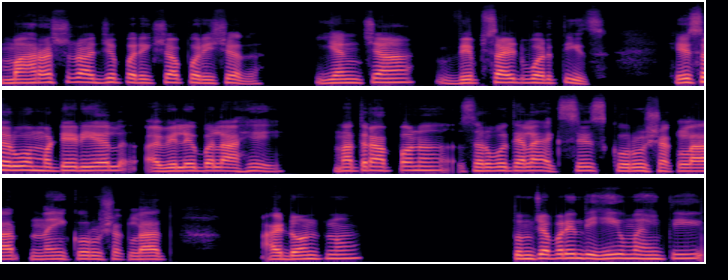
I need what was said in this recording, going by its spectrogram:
महाराष्ट्र राज्य परीक्षा परिषद यांच्या वेबसाईटवरतीच हे सर्व मटेरियल अवेलेबल आहे. मात्र आपण सर्व त्याला ॲक्सेस करू शकलात नाही करू शकलात आय डोंट नो तुमच्यापर्यंत ही माहिती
